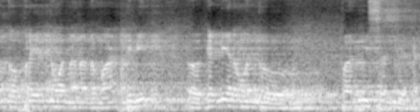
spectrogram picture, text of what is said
ಒಂದು ಪ್ರಯತ್ನವನ್ನು ನಾನು ಮಾಡ್ತೀನಿ. ಗಣ್ಯರ ಒಂದು ಪರ್ಮಿಷನ್ ಮೇಲೆ.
